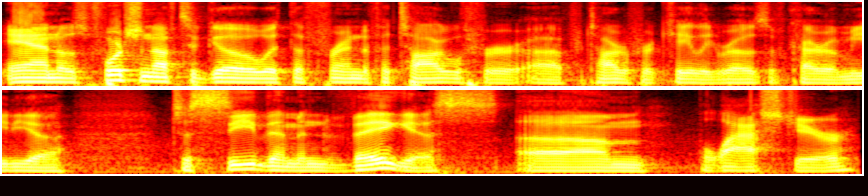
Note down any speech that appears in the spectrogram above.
And I was fortunate enough to go with a friend, a photographer, uh, photographer Kaylee Rose of Cairo Media, to see them in Vegas um, last year.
